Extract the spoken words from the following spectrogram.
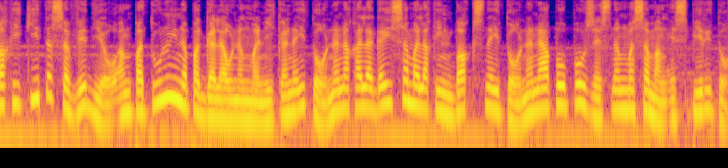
Makikita sa video ang patuloy na paggalaw ng manika na ito na nakalagay sa malaking box na ito na napoposes ng masamang espiritu.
